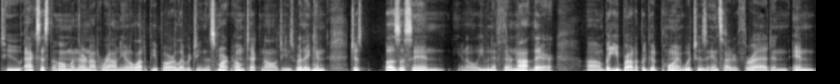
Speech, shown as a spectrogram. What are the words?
to access the home when they're not around. You know, a lot of people are leveraging the smart home technologies where they mm-hmm. can just buzz us in. You know, even if they're not there. Uh, but you brought up a good point, which is insider threat and and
